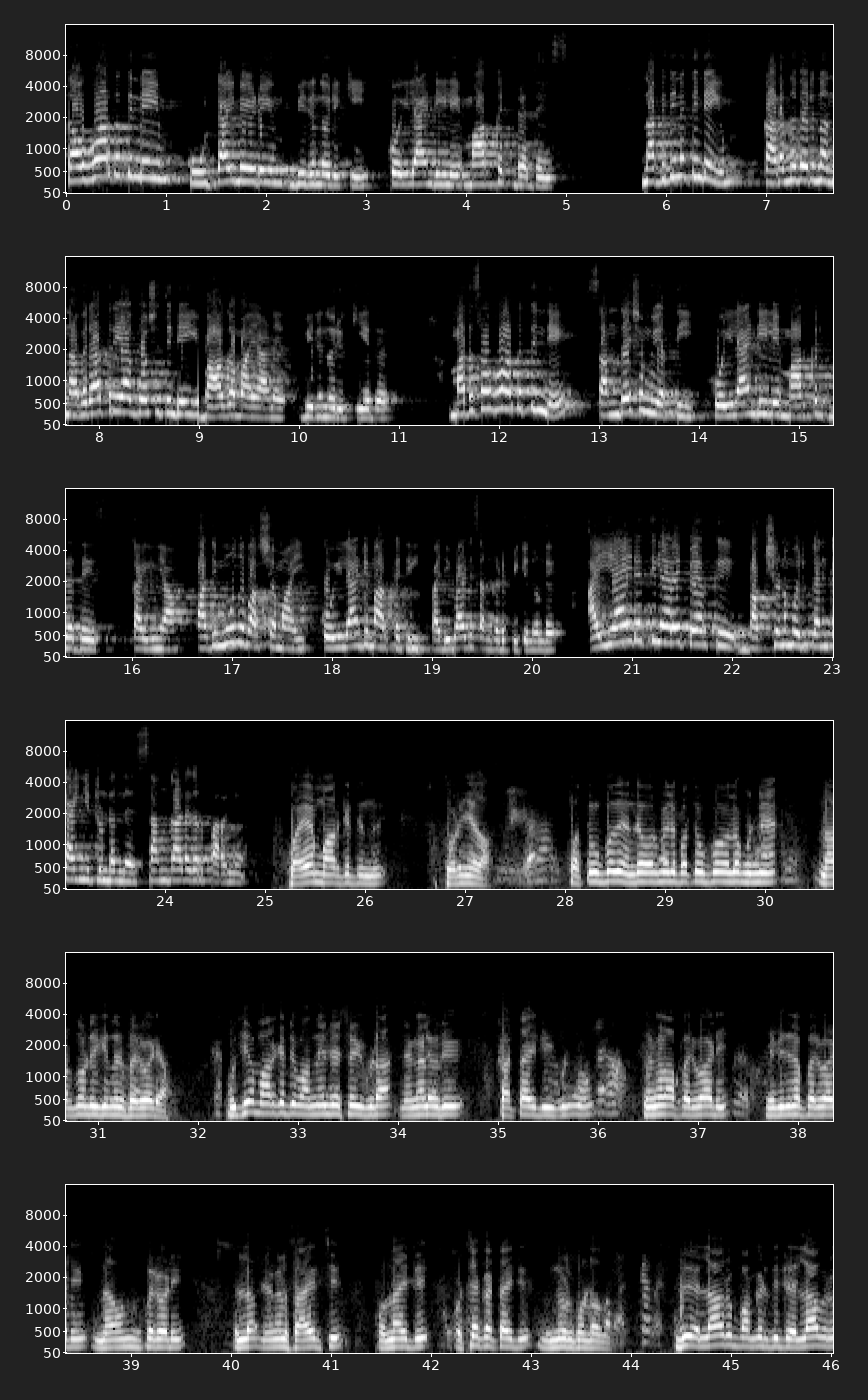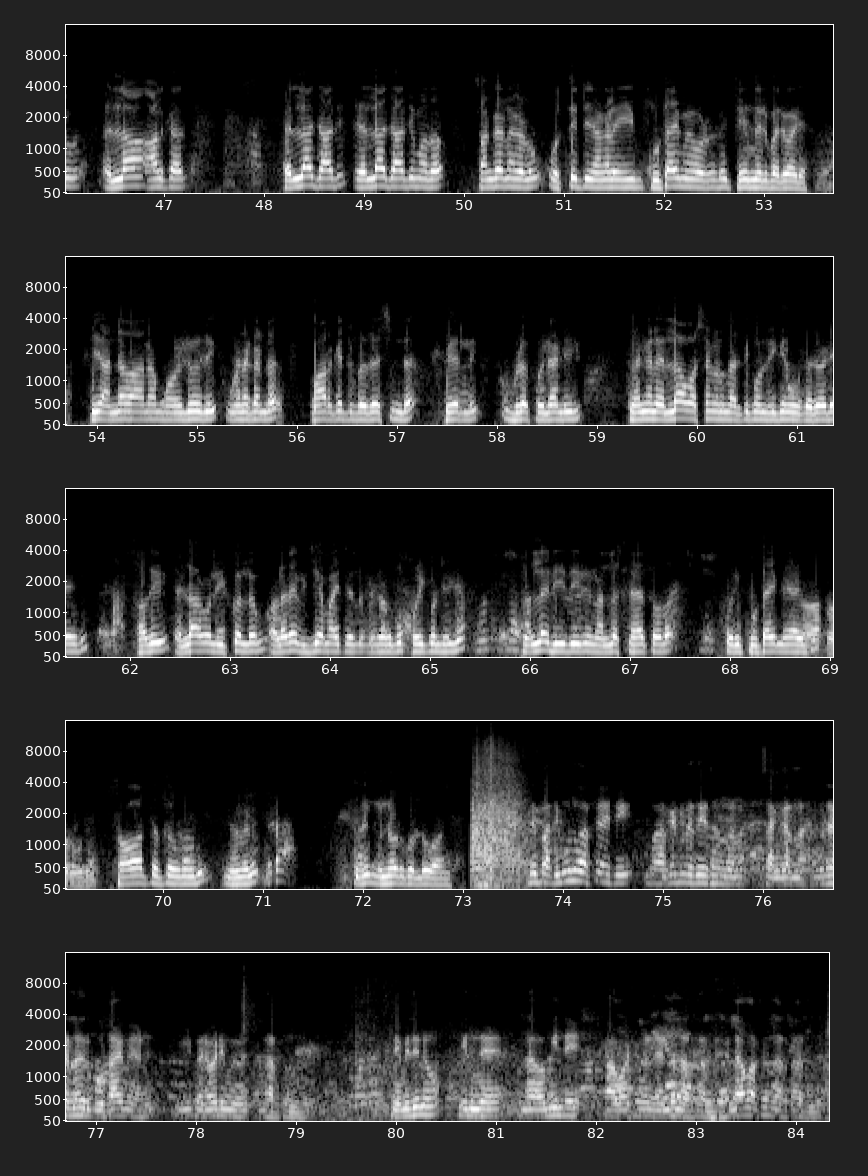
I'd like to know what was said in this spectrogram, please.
സൗഹാർദ്ദത്തിന്റെയും കൂട്ടായ്മയുടെയും വിരുന്നൊരുക്കി കൊയിലാണ്ടിയിലെ market brothers. നബിദിനത്തിന്റെയും കടന്നുവരുന്ന നവരാത്രി ആഘോഷത്തിന്റെയും ഭാഗമായാണ് വിരുന്നൊരുക്കിയത്. മതസൗഹാർദ്ദത്തിന്റെ സന്ദേശമുയർത്തി കൊയിലാണ്ടിയിലെ market brothers കഴിഞ്ഞ പതിമൂന്ന് വർഷമായി കൊയിലാണ്ടി മാർക്കറ്റിൽ പരിപാടി സംഘടിപ്പിക്കുന്നുണ്ട്. അയ്യായിരത്തിലേറെ പേർക്ക് ഭക്ഷണം ഒരുക്കാൻ കഴിഞ്ഞിട്ടുണ്ടെന്ന് സംഘാടകർ പറഞ്ഞു. പഴയ മാർക്കറ്റിൽ നിന്ന് തുടങ്ങിയതാ. പത്ത് മുപ്പത് എന്റെ ഓർമ്മയിൽ പത്ത് മുപ്പത് കൊല്ലം മുന്നേ നടന്നുകൊണ്ടിരിക്കുന്ന ഒരു പരിപാടിയാണ് പുതിയ മാർക്കറ്റ് വന്നതിന് ശേഷം ഇവിടെ ഞങ്ങളൊരു കട്ടായിട്ട് ഇവിടുന്ന് ഞങ്ങൾ ആ പരിപാടി രവിദിന പരിപാടി നവംബർ പരിപാടി എല്ലാം ഞങ്ങൾ സഹായിച്ച് ഒന്നായിട്ട് ഒറ്റക്കെട്ടായിട്ട് മുന്നോട്ട് കൊണ്ടുവന്നു. ഇത് എല്ലാവരും പങ്കെടുത്തിട്ട് എല്ലാവരും എല്ലാ ആൾക്കാർ എല്ലാ ജാതി എല്ലാ ജാതി മത സംഘടനകളും ഒത്തിട്ട് ഞങ്ങൾ ഈ കൂട്ടായ്മയോട് ചെയ്യുന്ന ഒരു പരിപാടിയാണ് ഈ അന്നദാനം മൗലൂതി ഇങ്ങനെ കണ്ട മാർക്കറ്റ് ബ്രദേഴ്സിന്റെ പേരിൽ ഇവിടെ കൊയിലാണ്ടിയിൽ ഞങ്ങൾ എല്ലാ വർഷങ്ങളും നടത്തിക്കൊണ്ടിരിക്കുന്ന ഒരു പരിപാടിയായിരുന്നു അത് എല്ലാ കൊല്ലം ഇക്കൊല്ലം വളരെ വിജയമായിട്ട് നമുക്ക് പോയിക്കൊണ്ടിരിക്കുക നല്ല രീതിയിൽ നല്ല സ്നേഹത്തോടെ ഒരു കൂട്ടായ്മയായിട്ട് സൗഹാർദ്ദത്തോടുകൂടി ഞങ്ങൾ ഇത് മുന്നോട്ട് കൊണ്ടുപോകാൻ ഒരു പതിമൂന്ന് വർഷമായിട്ട് മാർക്കറ്റ് പ്രദേശം എന്ന സംഘടന ഇവിടെയുള്ള ഒരു കൂട്ടായ്മയാണ് ഈ പരിപാടി നടത്തുന്നത്. നിമിദിനോ പിന്നെ നവമിന്റെ ആഘോഷങ്ങൾ രണ്ടും നടത്താറുണ്ട്. എല്ലാ വർഷവും നടത്താറുണ്ട്.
